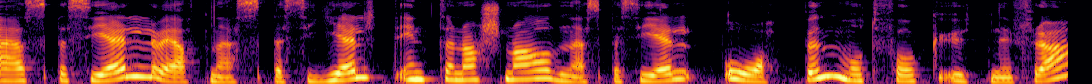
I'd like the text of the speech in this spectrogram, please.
er spesiell ved at den er spesielt internasjonal. Den er spesielt åpen mot folk utenfra.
